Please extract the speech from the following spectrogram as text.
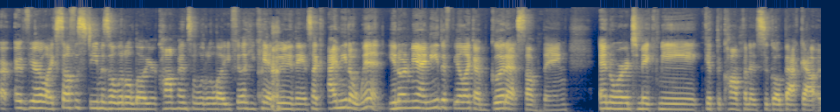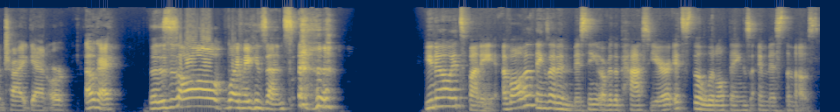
if your like self-esteem is a little low your confidence a little low you feel like you can't do anything it's like i need a win. You know what i mean? I need to feel like i'm good at something in order to make me get the confidence to go back out and try again or okay so this is all like making sense. You know it's funny. Of all the things i've been missing over the past year it's the little things i miss the most.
